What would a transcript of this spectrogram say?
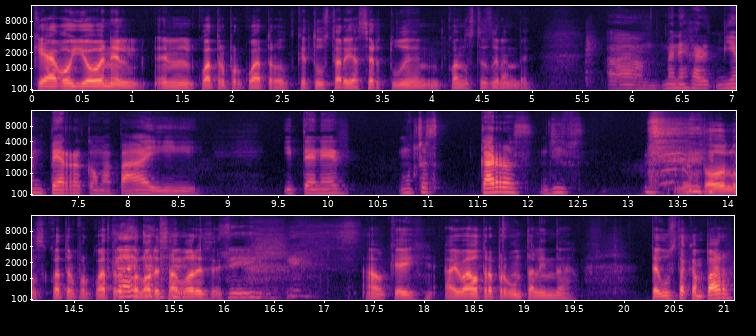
que hago yo en el, en el 4x4? ¿Qué te gustaría hacer tú en- cuando estés grande? Ah, manejar bien perro como papá y, y tener muchos carros, jeeps. De todos los 4x4, colores, sabores. eh. Sí. Ah, ok. Ahí va otra pregunta linda. ¿Te gusta acampar?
